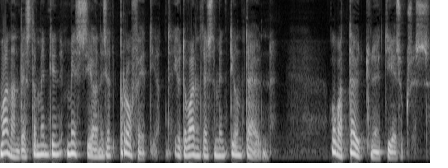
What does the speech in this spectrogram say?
vanhan testamentin messiaaniset profetiat, joita vanha testamentti on täynnä, ovat täyttyneet Jeesuksessa.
